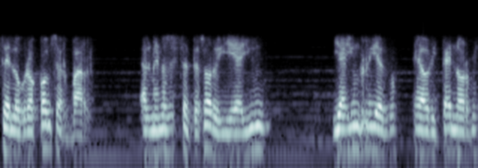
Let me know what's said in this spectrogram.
se logró conservar al menos este tesoro y hay un y hay un riesgo eh, ahorita enorme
